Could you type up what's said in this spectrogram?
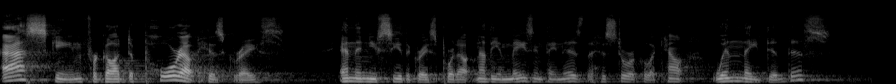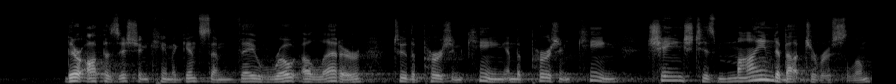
asking for God to pour out His grace. And then you see the grace poured out. Now, the amazing thing is the historical account, when they did this, their opposition came against them. They wrote a letter to the Persian king, and the Persian king changed his mind about Jerusalem.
